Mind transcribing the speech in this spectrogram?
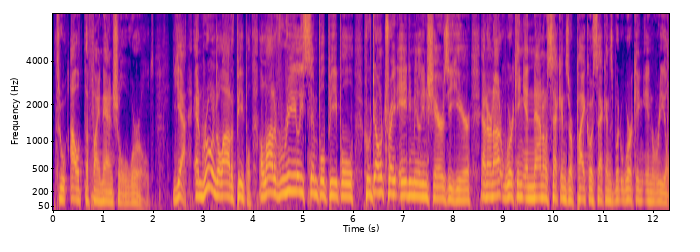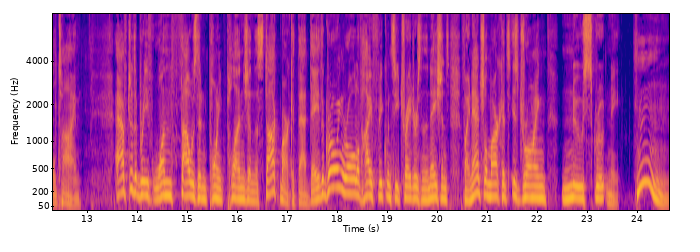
throughout the financial world. Yeah, and ruined a lot of people. A lot of really simple people who don't trade 80 million shares a year and are not working in nanoseconds or picoseconds, but working in real time. After the brief 1,000 point plunge in the stock market that day, the growing role of high frequency traders in the nation's financial markets is drawing new scrutiny. Hmm,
